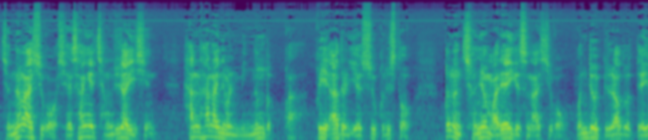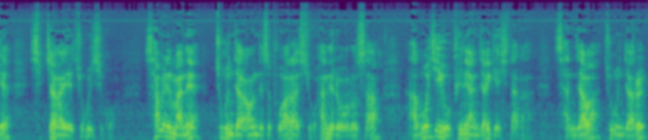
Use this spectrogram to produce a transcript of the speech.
전능하시고 세상의 창조자이신 한 하나님을 믿는 것과 그의 아들 예수 그리스도 그는 처녀 마리아에게서 나시고 본디오 빌라도 때에 십자가에 죽으시고 3일 만에 죽은 자 가운데서 부활하시고 하늘에 오르사 아버지의 우편에 앉아 계시다가 산자와 죽은 자를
